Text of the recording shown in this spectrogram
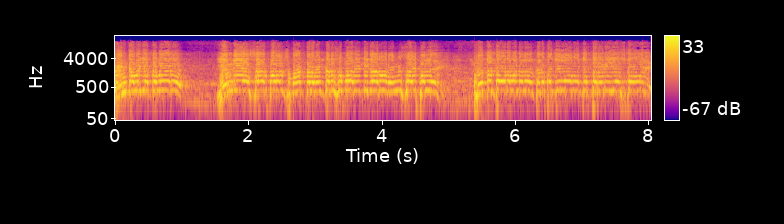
రెండవ జత వారు ఎండిఎస్ఆర్ బోల్స్ మాత్ర వెంకట సుబ్బారెడ్డి గారు రంగసాయిపల్లె ప్రొద్దుటూరు మండలం కడప జిల్లా జత రెడీ చేసుకోవాలి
